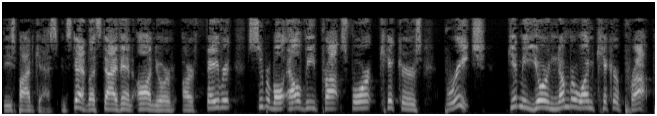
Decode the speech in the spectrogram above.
these podcasts. Instead, let's dive in on your, our favorite Super Bowl LV props for kickers Breech. Give me your number one kicker prop.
